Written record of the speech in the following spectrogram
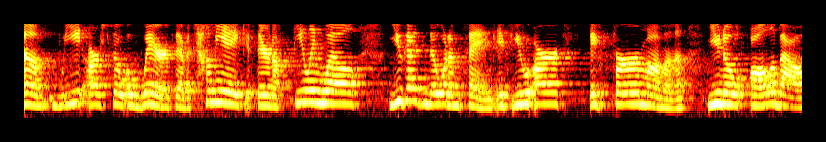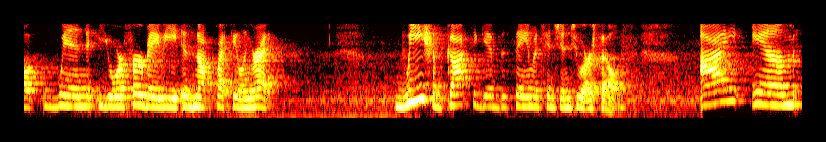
Um, we are so aware if they have a tummy ache, if they're not feeling well. You guys know what I'm saying. If you are a fur mama, you know all about when your fur baby is not quite feeling right we have got to give the same attention to ourselves. I am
